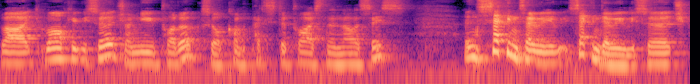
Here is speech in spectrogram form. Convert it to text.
like market research on new products or competitor pricing analysis, and secondary, secondary research,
